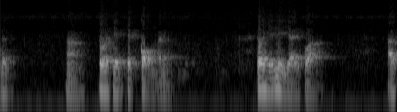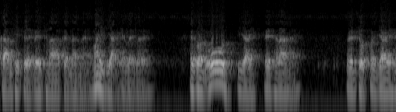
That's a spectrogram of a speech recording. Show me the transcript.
หนึ่งตัวเห็นเป็นกองอันหนึ่งตัวเห็นนี่ใหญ่กว่า อาการที่เกิดเวทนาเกิดนั่นนะไม่ใหญ่อะไรเลยแต่ก่อนโอ้ใหญ่เวทนาเป็นสุขก็ใหญ่ใน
